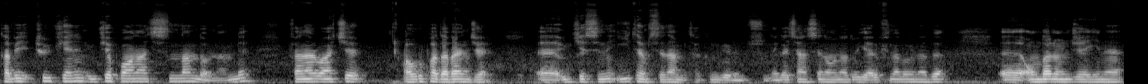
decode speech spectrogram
tabii Türkiye'nin ülke puanı açısından da önemli. Fenerbahçe Avrupa'da bence e, ülkesini iyi temsil eden bir takım görüntüsünde. Geçen sene oynadı, yarı final oynadı. E, ondan önce yine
